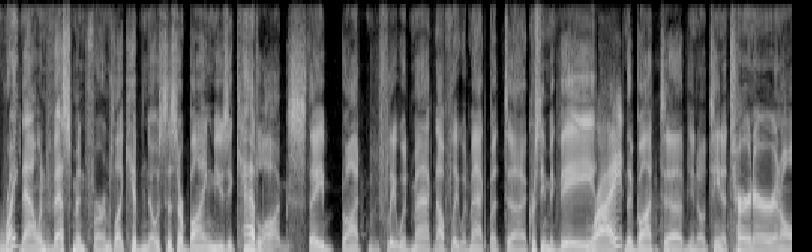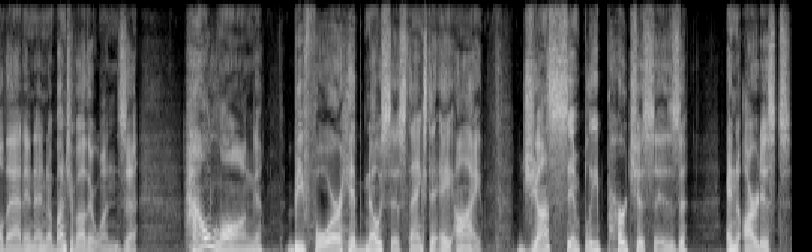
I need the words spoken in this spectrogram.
Right now, investment firms like Hipgnosis are buying music catalogs. They bought Fleetwood Mac, not Fleetwood Mac, but uh, Christine McVie. Right. They bought, uh, you know, Tina Turner and all that, and, and a bunch of other ones. Uh, how long before Hipgnosis, thanks to AI, just simply purchases an artist's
